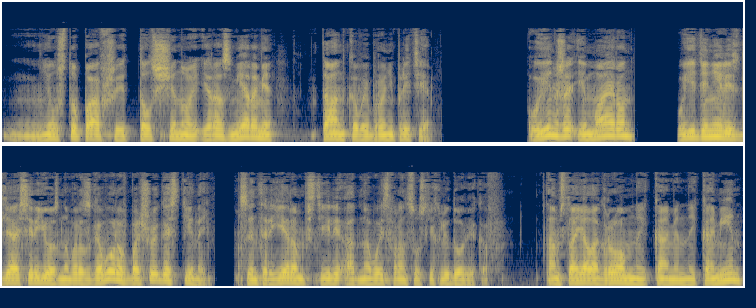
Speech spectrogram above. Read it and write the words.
не уступавший толщиной и размерами танковой бронеплите. Уин же и Майрон уединились для серьезного разговора в большой гостиной с интерьером в стиле одного из французских людовиков. Там стоял огромный каменный камин,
